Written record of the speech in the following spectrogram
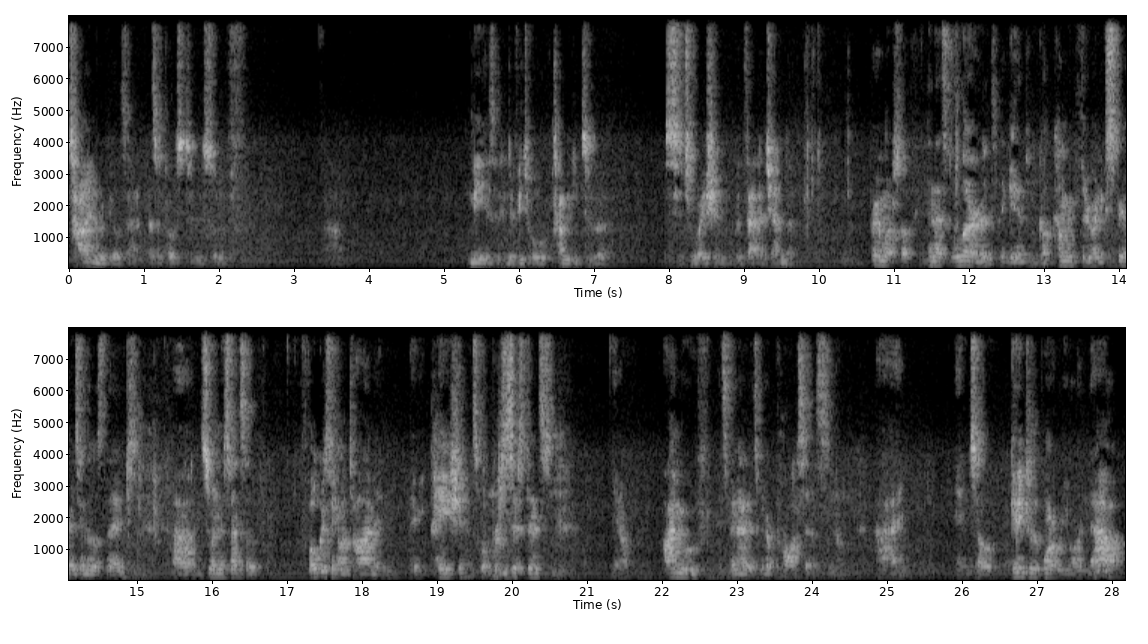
time reveals that, as opposed to sort of um, me as an individual coming into a, a situation with that agenda. Very much so, and that's learned again, coming through and experiencing those things. Um, so, in the sense of focusing on time and maybe patience or mm-hmm. persistence. Mm-hmm. You know, iMove. It's been a it's been a process. You know, Uh, and so getting to the point where you are now,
